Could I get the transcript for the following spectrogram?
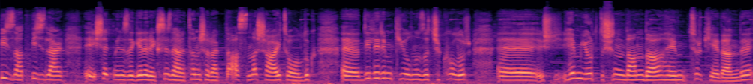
bizzat bizler e, işletmenize gelerek sizlerle tanışarak da aslında şahit olduk. E, dilerim ki yolunuz açık olur. E, hem yurt dışından da hem Türkiye'den de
